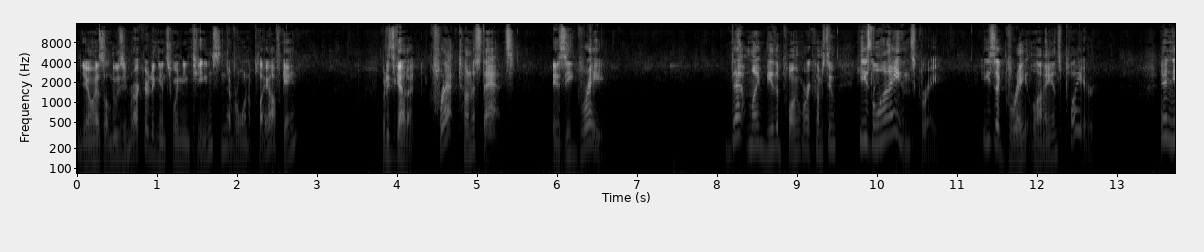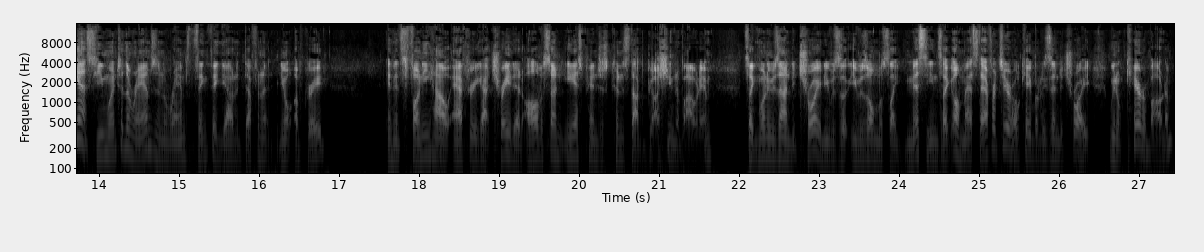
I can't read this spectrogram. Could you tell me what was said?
you know, has a losing record against winning teams, never won a playoff game. But he's got a crap ton of stats. Is he great? That might be the point where it comes to he's Lions great. He's a great Lions player. And yes, he went to the Rams, and the Rams think they got a definite you know upgrade. And it's funny how after he got traded, all of a sudden ESPN just couldn't stop gushing about him. It's like when he was on Detroit, he was he was almost like missing. It's like, oh, Matt Stafford's here, okay, but he's in Detroit. We don't care about him.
